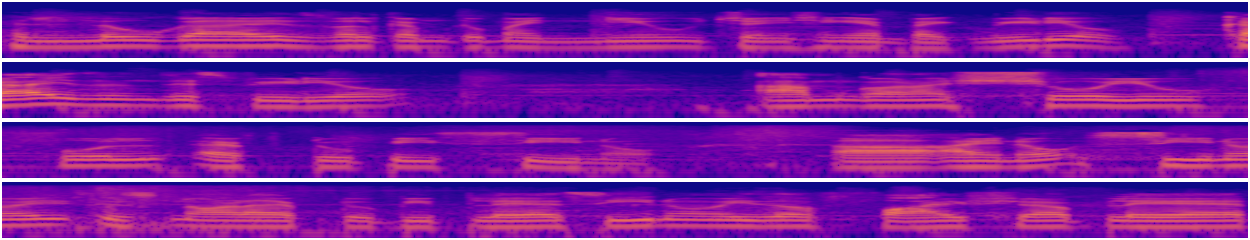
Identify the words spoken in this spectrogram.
Hello guys, welcome to my new Genshin Impact video. Guys, in this video, I'm gonna show you full F2P Cyno. Uh, I know Cyno is not a F2P player, Cyno is a 5 star player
